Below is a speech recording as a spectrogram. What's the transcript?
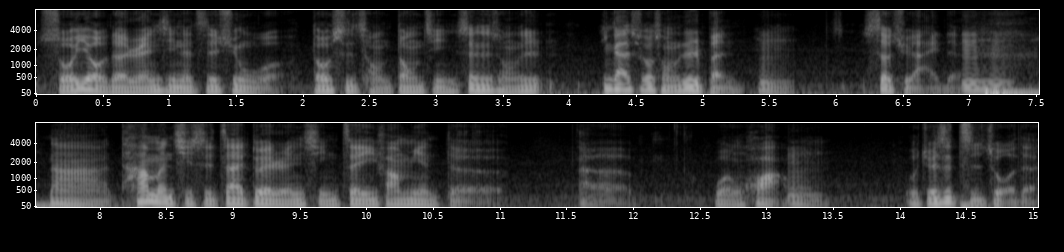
所有的人形的资讯，我都是从东京，甚至从日，应该说从日本，嗯，摄取来的。嗯哼。那他们其实，在对人形这一方面的呃文化，嗯，我觉得是执着的。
